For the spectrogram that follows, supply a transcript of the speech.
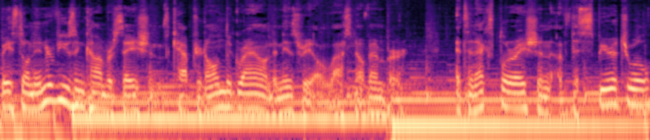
Based on interviews and conversations captured on the ground in Israel last November, it's an exploration of the spiritual,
